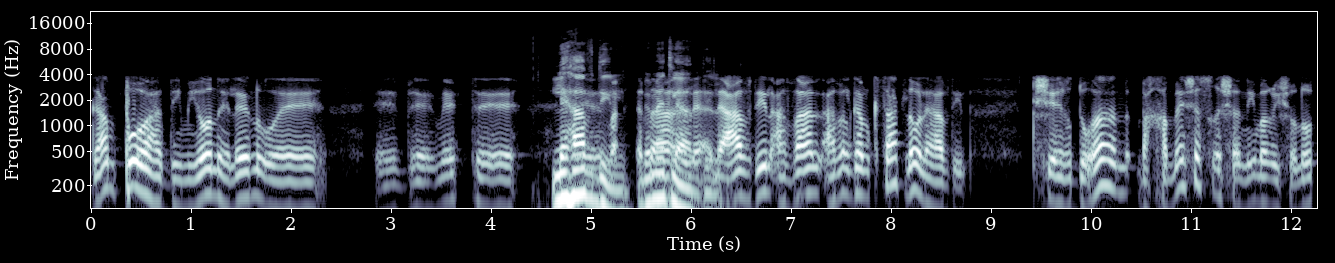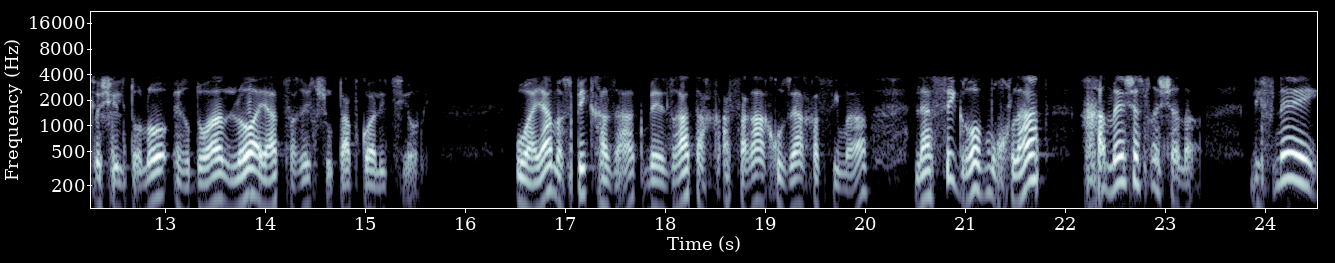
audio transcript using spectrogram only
גם פה הדמיון אלינו אה, אה, באמת... אה, להבדיל, אה, באמת להבדיל. להבדיל, אבל, אבל גם קצת לא להבדיל. כשארדואן, ב-15 שנים הראשונות לשלטונו, ארדואן לא היה צריך שותף קואליציוני. הוא היה מספיק חזק בעזרת עשרה אחוזי החסימה להשיג רוב מוחלט 15 שנה. לפני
